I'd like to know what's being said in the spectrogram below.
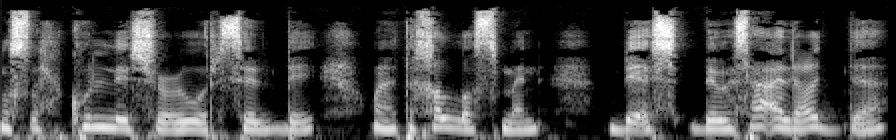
نصلح كل شعور سلبي ونتخلص منه بوسائل عدة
